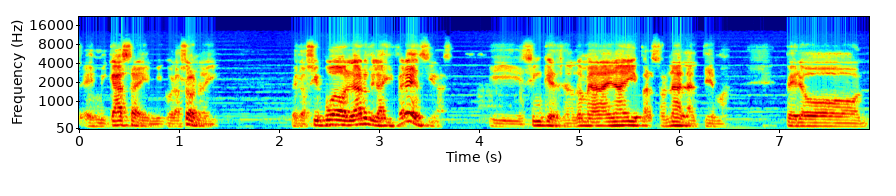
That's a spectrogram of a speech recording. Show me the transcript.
es mi casa y mi corazón ahí pero sí puedo hablar de las diferencias y sin que se lo tome a nadie personal al tema. Pero,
